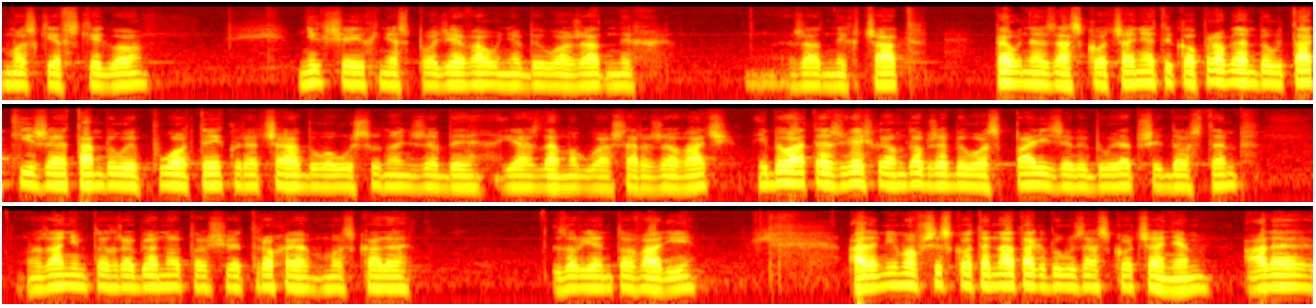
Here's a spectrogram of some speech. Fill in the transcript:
moskiewskiego. Nikt się ich nie spodziewał, nie było żadnych, żadnych czat. Pełne zaskoczenie, tylko problem był taki, że tam były płoty, które trzeba było usunąć, żeby jazda mogła szarżować. I była też wieś, którą dobrze było spalić, żeby był lepszy dostęp. No, zanim to zrobiono, to się trochę Moskale zorientowali, ale mimo wszystko ten atak był zaskoczeniem, ale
